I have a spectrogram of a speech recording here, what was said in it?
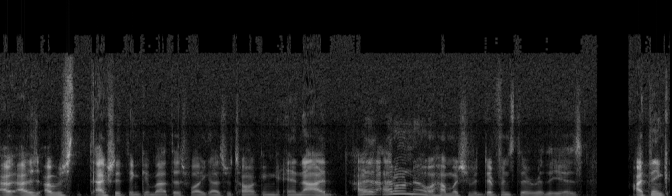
I, I was I was actually thinking about this while you guys were talking, and I, I I don't know how much of a difference there really is. I think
